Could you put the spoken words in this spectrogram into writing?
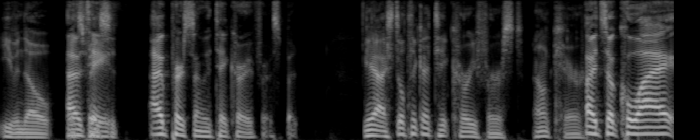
Even though, I would face take- it, I personally would take Curry first, but yeah, I still think I'd take Curry first. I don't care. all right. So Kawhi,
